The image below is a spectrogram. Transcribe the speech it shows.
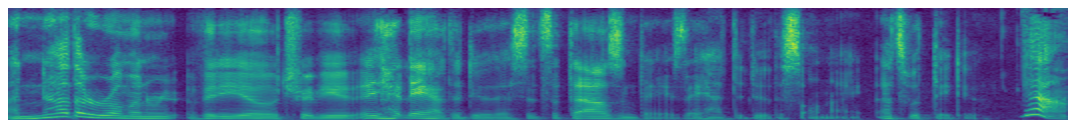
Another Roman video tribute. They have to do this. It's a thousand days. They have to do this all night. That's what they do. Yeah.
